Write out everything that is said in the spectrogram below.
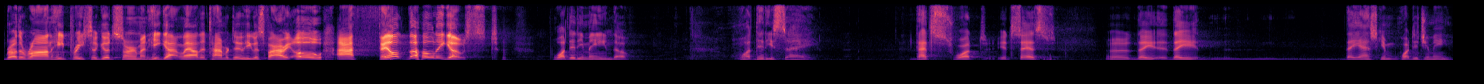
Brother Ron, he preached a good sermon. He got loud a time or two. He was fiery. Oh, I felt the Holy Ghost. What did he mean, though? What did he say? That's what it says. Uh, they, they, they ask him, What did you mean?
